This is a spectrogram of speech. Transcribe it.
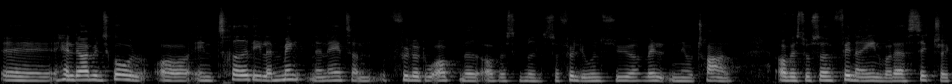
Øh, hæld det op i en skål, og en tredjedel af mængden af natron fylder du op med opvaskemiddel, selvfølgelig uden syre, vel neutral. Og hvis du så finder en, hvor der er citric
